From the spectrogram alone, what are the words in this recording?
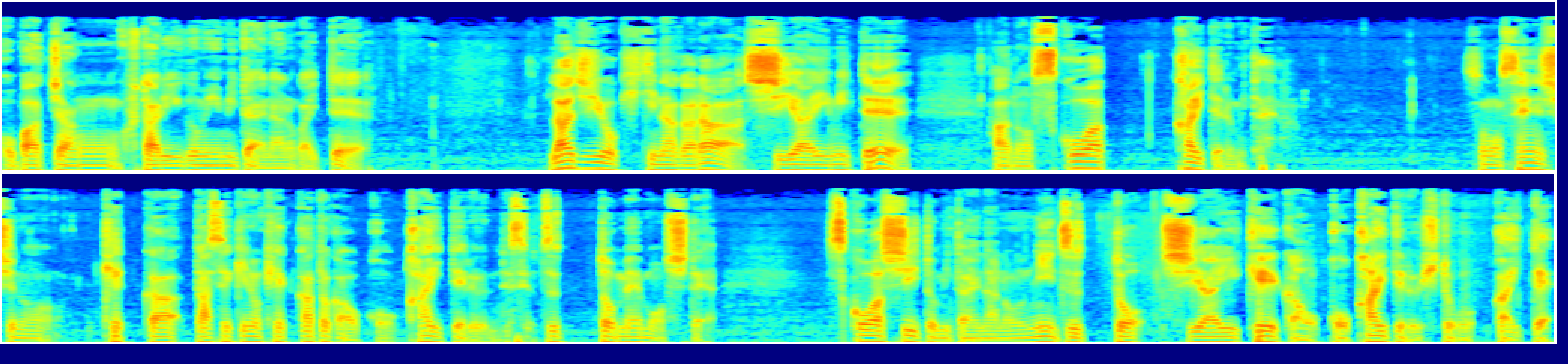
おばちゃん2人組みたいなのがいてラジオ聴きながら試合見てあのスコア書いてるみたいな。その選手の結果打席の結果とかをこう書いてるんですよ。ずっとメモして。スコアシートみたいなのにずっと試合経過をこう書いてる人がいて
